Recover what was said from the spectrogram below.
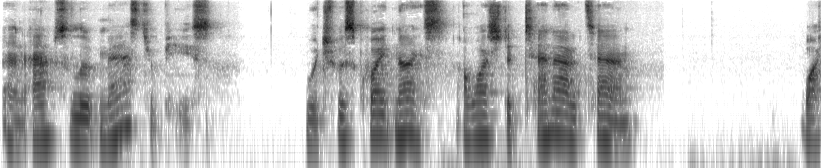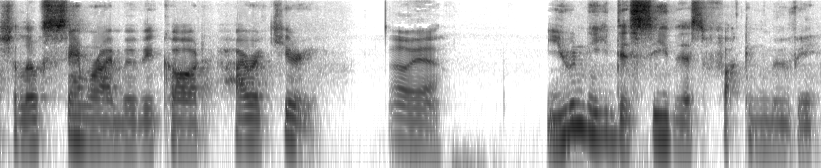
an absolute masterpiece, which was quite nice. I watched a 10 out of 10. Watched a little samurai movie called Harakiri. Oh yeah. You need to see this fucking movie.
